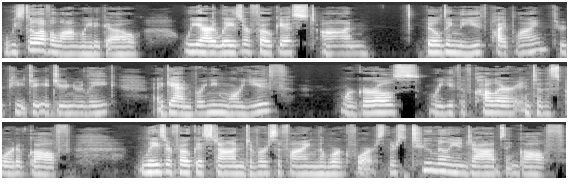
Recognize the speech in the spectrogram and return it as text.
But we still have a long way to go. We are laser focused on building the youth pipeline through PGA Junior League. Again, bringing more youth, more girls, more youth of color into the sport of golf. Laser focused on diversifying the workforce. There's 2 million jobs in golf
